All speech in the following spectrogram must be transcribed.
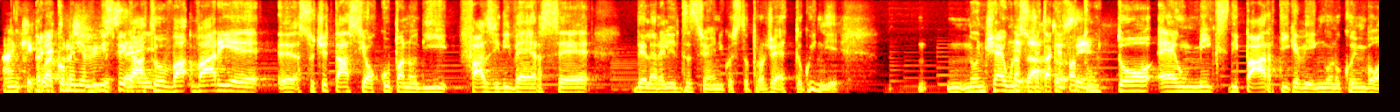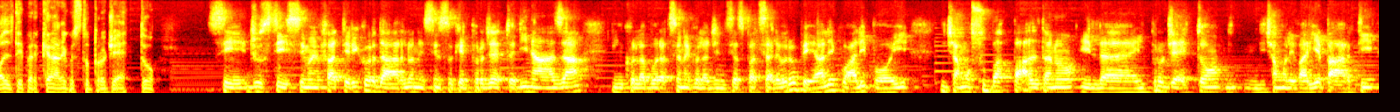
anche Perché 4, come 5, mi avevi 6... spiegato, va- varie eh, società si occupano di fasi diverse della realizzazione di questo progetto, quindi non c'è una esatto, società che fa sì. tutto, è un mix di parti che vengono coinvolte per creare questo progetto. Sì, giustissimo, infatti ricordarlo, nel senso che il progetto è di NASA in collaborazione con l'Agenzia Spaziale Europea, le quali poi diciamo subappaltano il, il progetto, diciamo le varie parti.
